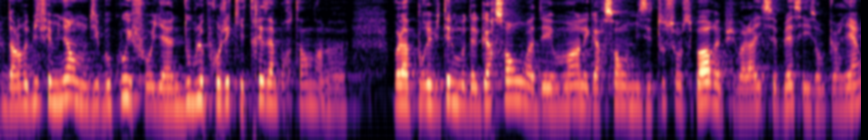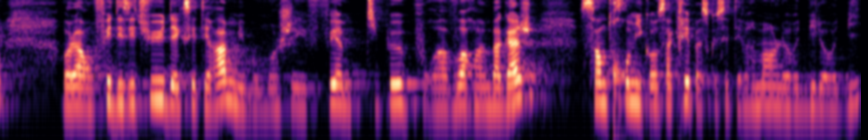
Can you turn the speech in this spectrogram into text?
Dans le rugby féminin, on dit beaucoup, il, faut... il y a un double projet qui est très important dans le... Voilà, pour éviter le modèle garçon où à des moments les garçons ont misé tout sur le sport et puis voilà, ils se blessent et ils n'ont plus rien. Voilà, on fait des études, etc. Mais bon, moi j'ai fait un petit peu pour avoir un bagage sans trop m'y consacrer parce que c'était vraiment le rugby, le rugby.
